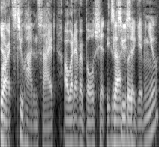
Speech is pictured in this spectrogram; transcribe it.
Yeah. or it's too hot inside, or whatever bullshit Exactly. excuse they're giving you,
